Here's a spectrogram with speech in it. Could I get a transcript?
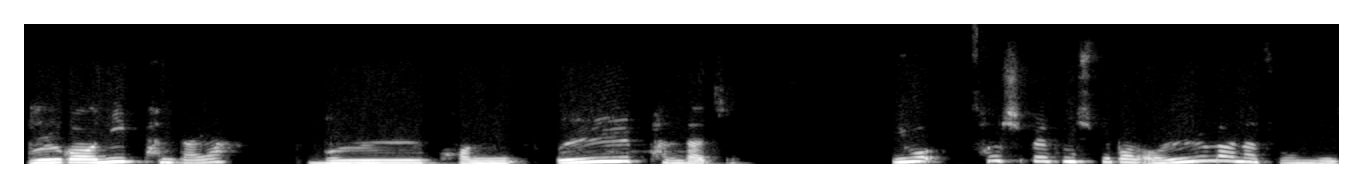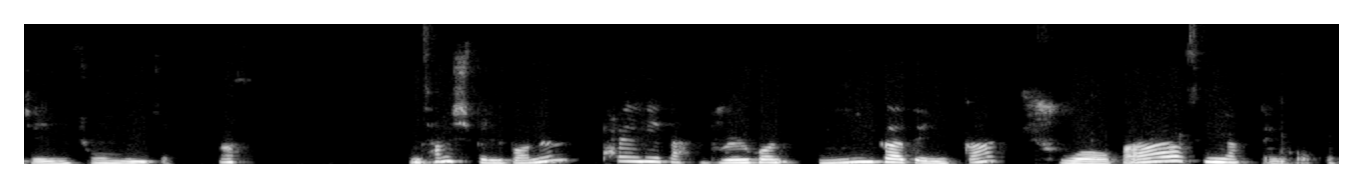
물건이 판다야 물건을 판다지 이거 31, 32번 얼마나 좋은 문제니? 좋은 문제. 어? 31번은 팔리다. 물건 2가 되니까 주어가 생략된 거고.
